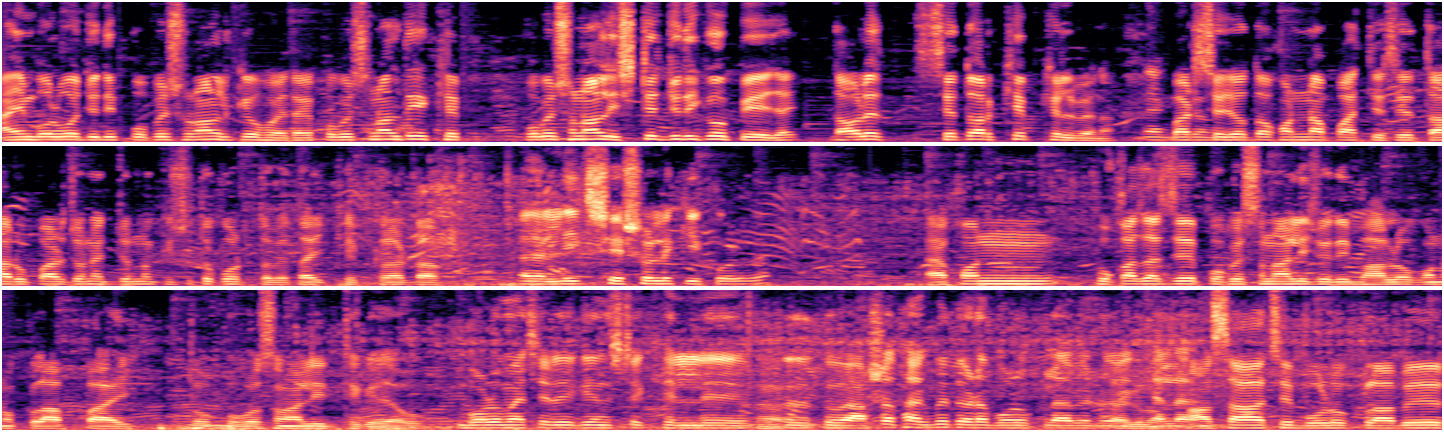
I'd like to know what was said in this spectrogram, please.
আমি বলব যদি প্রফেশনাল কেউ হয়ে থাকে প্রফেশনাল থেকে ক্ষেপ প্রফেশনাল স্টেজ যদি কেউ পেয়ে যায় তাহলে সে তো আর ক্ষেপ খেলবে না। বাট সে যতক্ষণ না পাচ্ছে সে তার উপার্জনের জন্য কিছু তো করতে হবে। তাই ক্ষেপ খেলাটা আচ্ছা, লিগ শেষ হলে কি করবে? এখন ফোকাস আছে প্রফেশনালি যদি ভালো কোনো ক্লাব পাই তো প্রফেশনালি থেকে যাব। বড় ম্যাচের এগেনস্টে খেললে হ্যাঁ। তো আশা থাকবে তো একটা বড় ক্লাবের খেলা আশা আছে বড় ক্লাবের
